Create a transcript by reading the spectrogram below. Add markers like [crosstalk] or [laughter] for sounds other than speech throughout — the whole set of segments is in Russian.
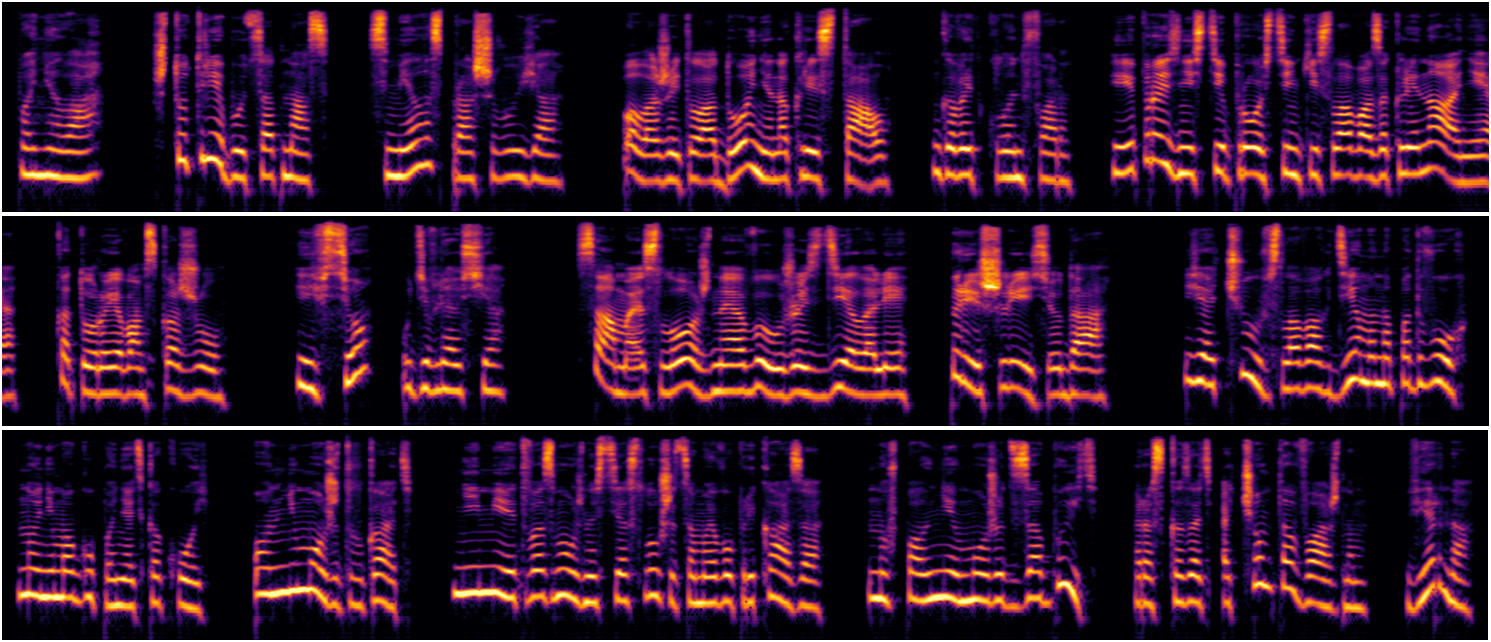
«Поняла. Что требуется от нас?» — смело спрашиваю я. «Положить ладони на кристалл», — говорит Клойнфарн, «и произнести простенькие слова заклинания, которые я вам скажу». «И все?» — удивляюсь я. «Самое сложное вы уже сделали. Пришли сюда». Я чую в словах демона подвох, но не могу понять, какой. Он не может лгать не имеет возможности ослушаться моего приказа, но вполне может забыть, рассказать о чем-то важном, верно?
